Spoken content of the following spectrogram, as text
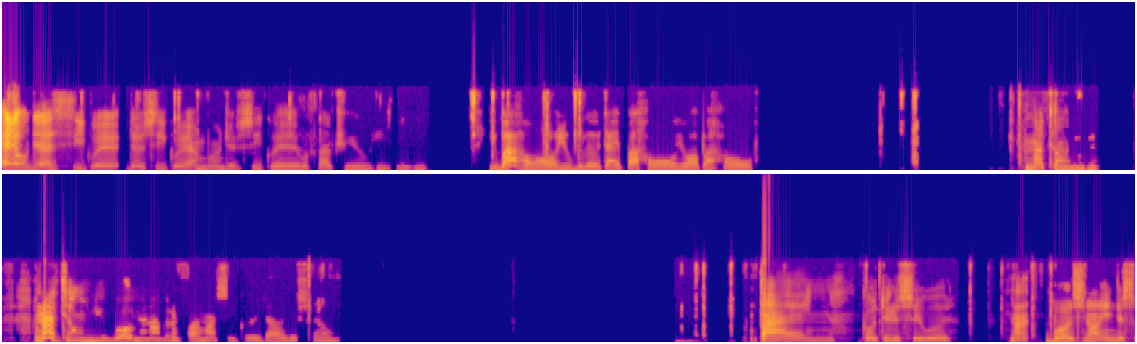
Oh, there's secret. There's secret. I'm going to the secret without you. you butthole. You blue type butthole. You're a butthole. I'm not telling you. I'm not telling you, bro. You're not gonna find my secret out yourself. Fine. Go to the sewer. Not. Well, it's not in this.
